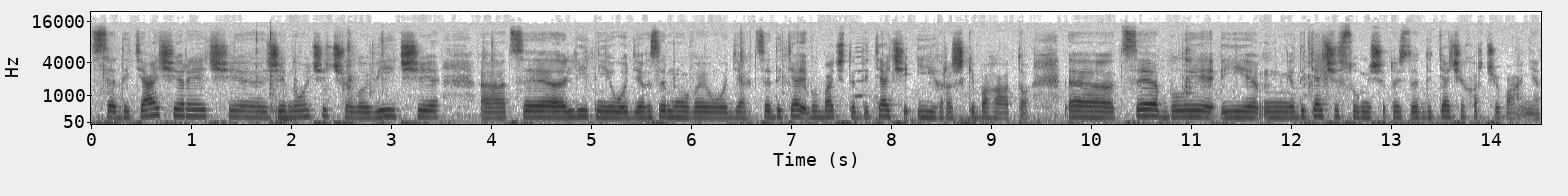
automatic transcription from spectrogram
Це дитячі речі, жіночі, чоловічі, е, це літній одяг, зимовий одяг, це дитя. Ви бачите, дитячі іграшки багато. Е, Це були і дитячі суміші, тобто дитяче харчування.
